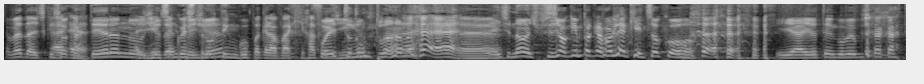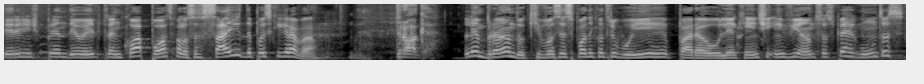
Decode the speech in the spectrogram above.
É verdade, esqueceu é, a carteira no a dia gente do sequestrou RPG. o Tengu pra gravar aqui rapidinho. Foi tudo um plano. É. A gente, não, a gente precisa de alguém pra gravar o linha quente, socorro. e aí o Tengu veio buscar a carteira, a gente prendeu ele, trancou a porta, falou, você sai depois que gravar. Droga! Lembrando que vocês podem contribuir para o Linha Quente enviando suas perguntas,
